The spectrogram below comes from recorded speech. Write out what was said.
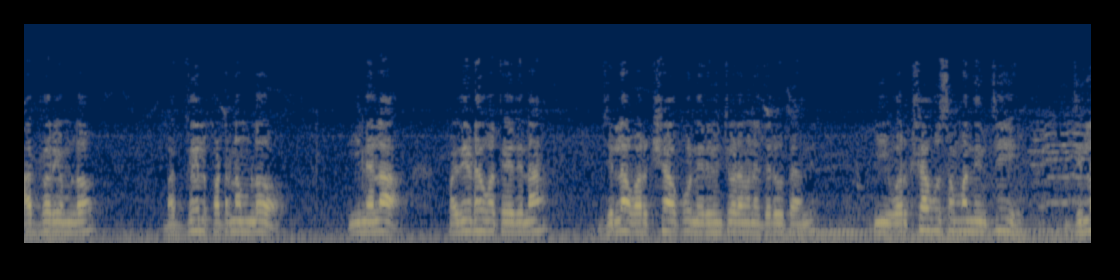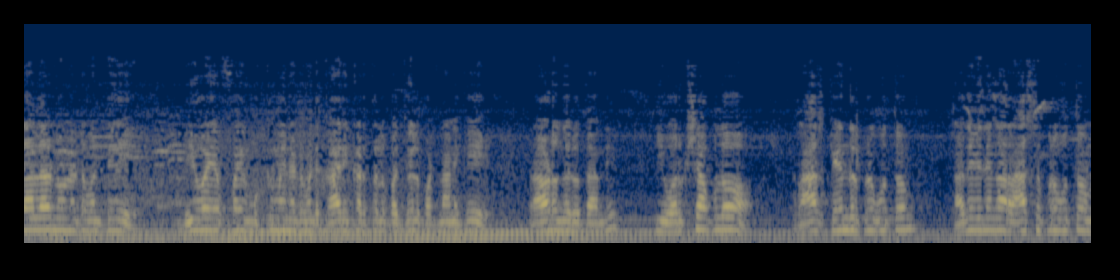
ఆధ్వర్యంలో బద్వేలు పట్టణంలో ఈ నెల పదిహేడవ తేదీన జిల్లా వర్క్షాపు నిర్వహించడం అనేది జరుగుతుంది. ఈ వర్క్షాపు సంబంధించి జిల్లాలో ఉన్నటువంటి డివైఎఫ్ఐ ముఖ్యమైనటువంటి కార్యకర్తలు బద్వేల్ పట్టణానికి రావడం జరుగుతుంది. ఈ వర్క్షాపులో కేంద్ర ప్రభుత్వం అదేవిధంగా రాష్ట్ర ప్రభుత్వం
